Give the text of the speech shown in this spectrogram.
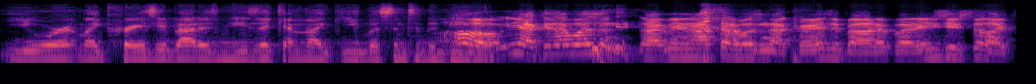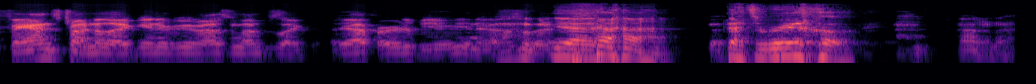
you weren't like crazy about his music and like you listened to the beat. Oh yeah, because I wasn't. I mean, I thought I wasn't that crazy about it, but he's used to like fans trying to like interview me. and I'm just like, yeah, I've heard of you, you know. But yeah, that's real. I don't know.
